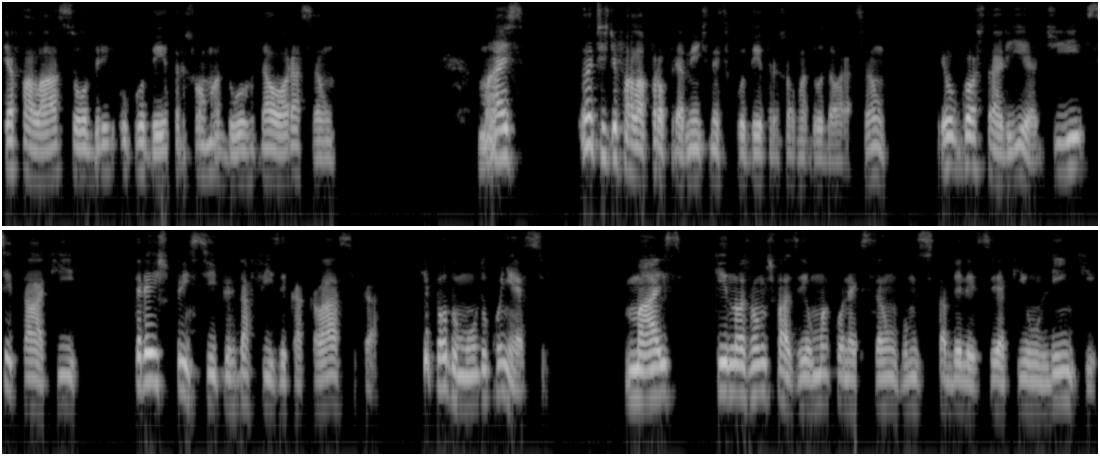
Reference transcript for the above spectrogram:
que é falar sobre o poder transformador da oração. Mas antes de falar propriamente nesse poder transformador da oração, eu gostaria de citar aqui três princípios da física clássica que todo mundo conhece, mas que nós vamos fazer uma conexão, vamos estabelecer aqui um link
